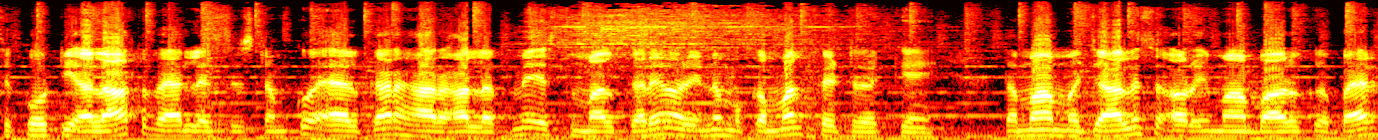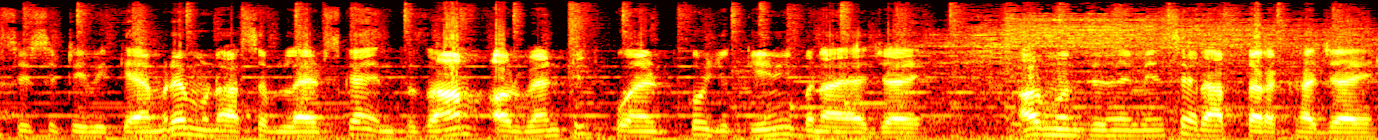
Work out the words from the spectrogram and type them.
सिक्योरिटी आलात वायरलेस सिस्टम को एहलकार हर हालत में इस्तेमाल करें और इन्हें मुकम्मल फिट रखें। तमाम मजालस और इमाम बारों के बाहर सीसीटीवी कैमरे, मुनासिब लाइट्स का इंतज़ाम और वेंटिंग पॉइंट को यकीनी बनाया जाए और मुंतजमीन से रबता रखा जाए।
